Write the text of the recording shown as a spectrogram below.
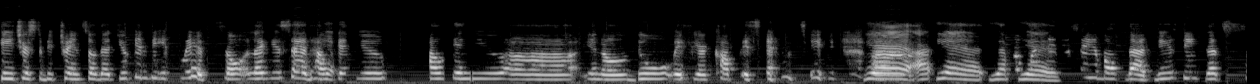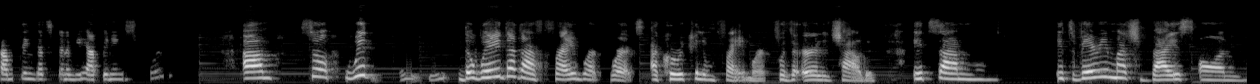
teachers to be trained so that you can be equipped? So, like you said, how yeah. can you how can you uh you know do if your cup is empty yeah uh, uh, yeah yep so yeah what do you say about that do you think that's something that's going to be happening soon um so with the way that our framework works our curriculum framework for the early childhood it's um it's very much based on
